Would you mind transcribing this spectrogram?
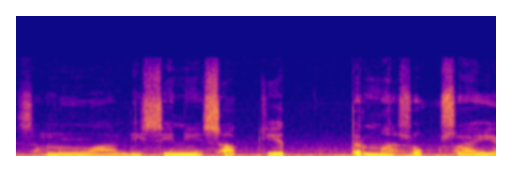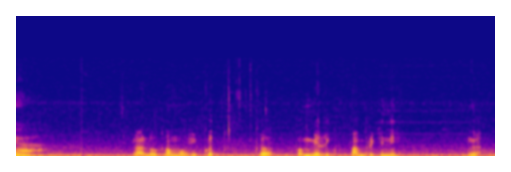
semua di sini sakit termasuk saya Lalu kamu ikut ke pemilik pabrik ini? Enggak.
